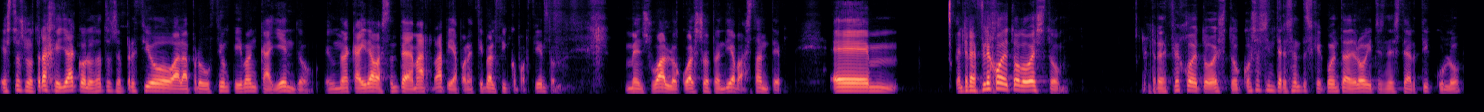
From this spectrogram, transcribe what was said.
Esto os lo traje ya con los datos de precio a la producción que iban cayendo, en una caída bastante además rápida, por encima del 5% mensual, lo cual sorprendía bastante. Em, el reflejo de todo esto reflejo de todo esto, cosas interesantes que cuenta Deloitte en este artículo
